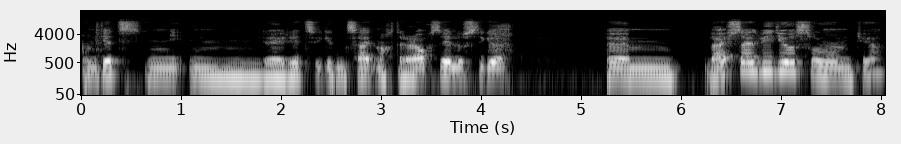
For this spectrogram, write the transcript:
und jetzt in, der jetzigen Zeit macht er auch sehr lustige ähm, Lifestyle-Videos und ja.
